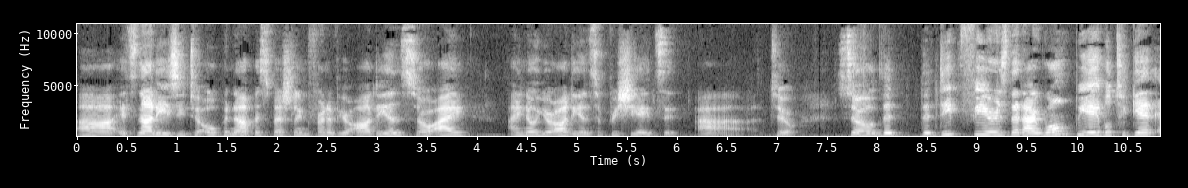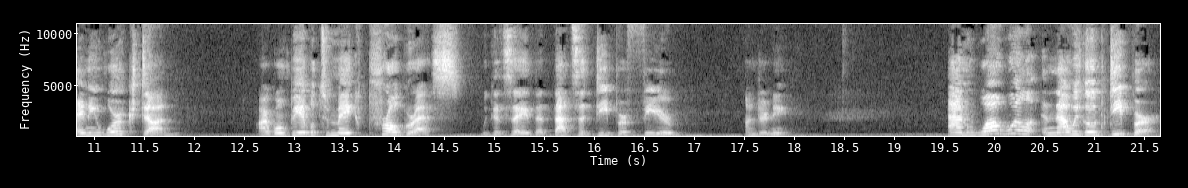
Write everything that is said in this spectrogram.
Uh, it's not easy to open up, especially in front of your audience. So I, I know your audience appreciates it uh, too. So the the deep fear is that I won't be able to get any work done. I won't be able to make progress. We could say that that's a deeper fear underneath. And what will and now we go deeper.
